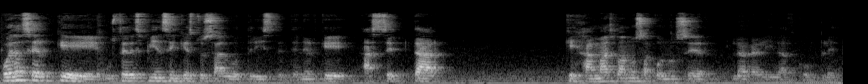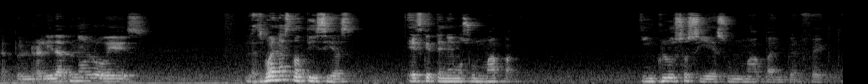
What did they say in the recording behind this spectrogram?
Puede ser que ustedes piensen que esto es algo triste, tener que aceptar que jamás vamos a conocer la realidad completa, pero en realidad no lo es. Las buenas noticias es que tenemos un mapa, incluso si es un mapa imperfecto.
